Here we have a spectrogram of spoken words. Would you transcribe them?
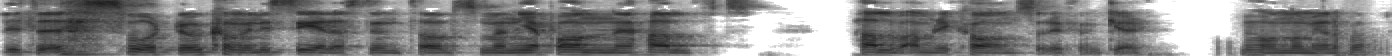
Lite svårt att kommunicera stundtals, men japanen är halvt, halvamerikan så det funkar. Med honom i alla fall.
